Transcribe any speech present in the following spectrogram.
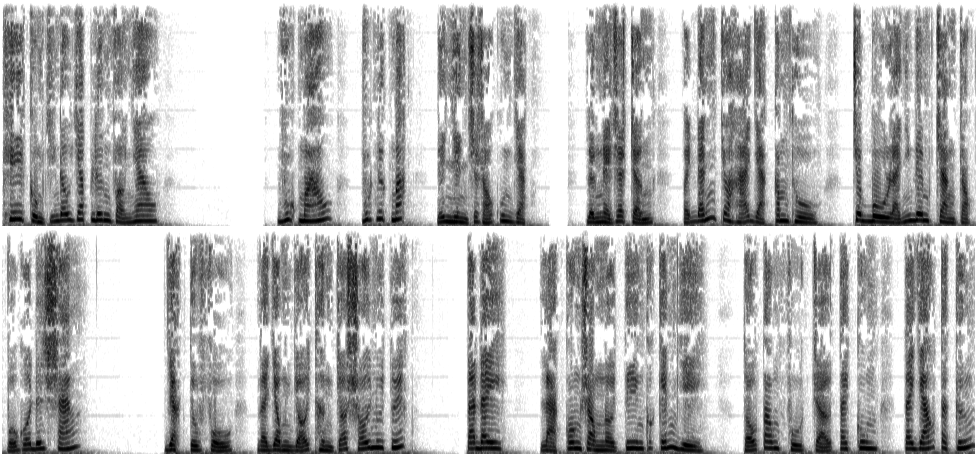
khi cùng chiến đấu giáp lưng vào nhau, vuốt máu, vuốt nước mắt để nhìn cho rõ quân giặc. Lần này ra trận, phải đánh cho hả giặc căm thù, cho bù lại những đêm tràn trọc vỗ gối đến sáng. Giặc tự phụ là dòng dõi thần chó sói núi tuyết. Ta đây là con rồng nồi tiên có kém gì. Tổ tông phù trợ tay cung, tay giáo ta cứng,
